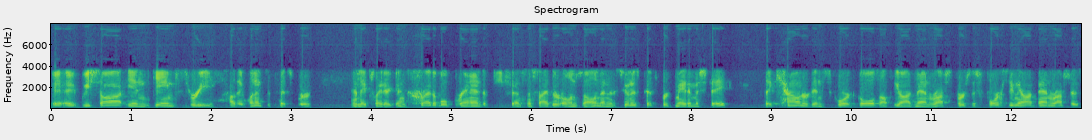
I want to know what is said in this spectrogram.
It, it, we saw in Game Three how they went into Pittsburgh and they played an incredible brand of defense inside their own zone. And as soon as Pittsburgh made a mistake, they countered and scored goals off the odd man rush versus forcing the odd man rushes.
